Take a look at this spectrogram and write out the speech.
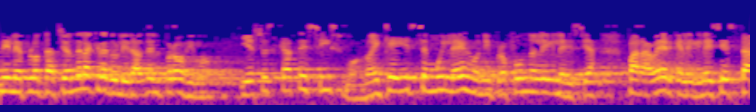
ni la explotación de la credulidad del prójimo. Y eso es catecismo. No hay que irse muy lejos ni profundo en la iglesia para ver que la iglesia está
